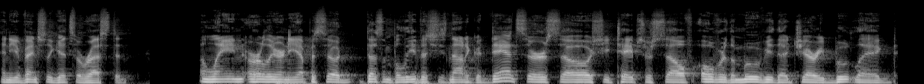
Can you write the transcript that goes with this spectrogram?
and he eventually gets arrested. Elaine, earlier in the episode, doesn't believe that she's not a good dancer, so she tapes herself over the movie that Jerry bootlegged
